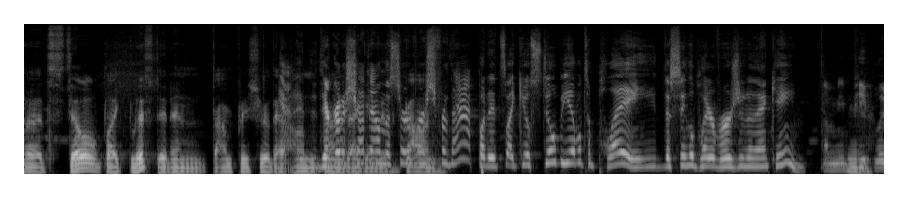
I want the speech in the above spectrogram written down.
uh, it's still like listed, and I'm pretty sure that yeah, on- they're going to shut down the servers gone. for that, but it's like you'll still be able to play the single player version of that game. I mean, Yeah. people are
